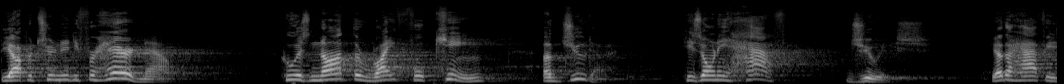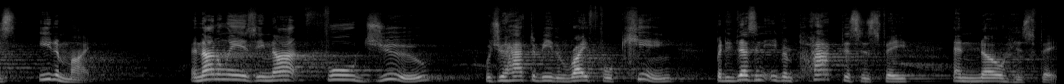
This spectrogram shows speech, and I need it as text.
the opportunity for Herod now, who is not the rightful king of Judah. He's only half Jewish, the other half he's Edomite. And not only is he not full Jew, which you have to be the rightful king, but he doesn't even practice his faith and know his faith.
